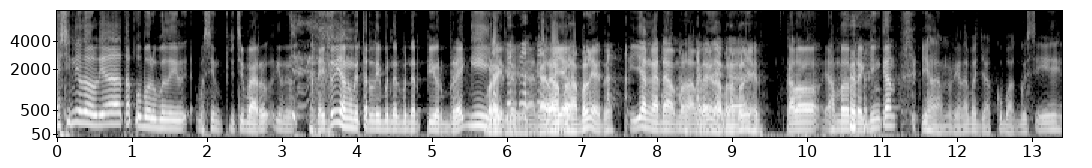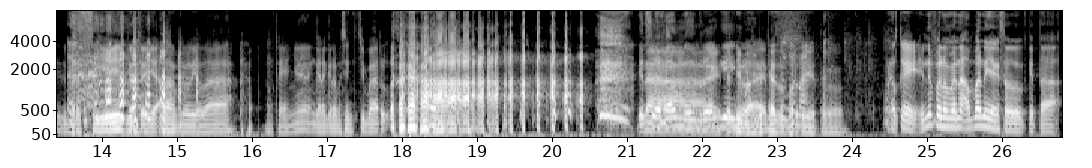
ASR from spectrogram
eh sini lo lihat aku baru beli mesin cuci baru gitu. Nah itu yang literally bener-bener pure bragging, gitu Bragging, kan. Gak ada ya- humble-humble-nya itu. Iya nggak ada Gak humble ada humble-humble-nya itu. Kalau humble bragging kan, ya alhamdulillah baju aku bagus sih, bersih gitu ya, alhamdulillah. Kayaknya gara-gara mesin cuci baru. It's a humble bragging, Nah, itu dibaliknya right? seperti itu. Oke, ini fenomena apa nih yang selalu kita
